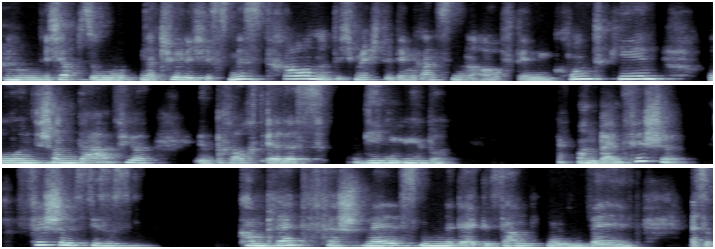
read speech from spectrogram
Hm, ich habe so ein natürliches Misstrauen und ich möchte dem Ganzen auf den Grund gehen und schon dafür braucht er das Gegenüber. Und beim Fische, Fische ist dieses komplett verschmelzen mit der gesamten Welt. Also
